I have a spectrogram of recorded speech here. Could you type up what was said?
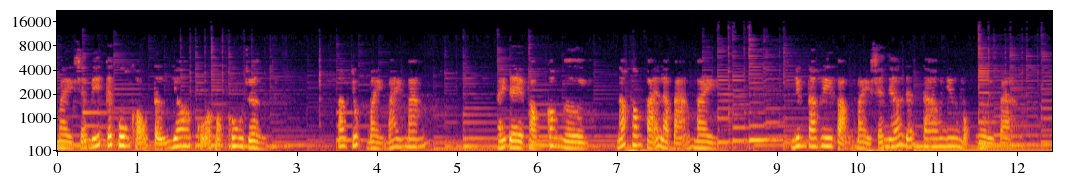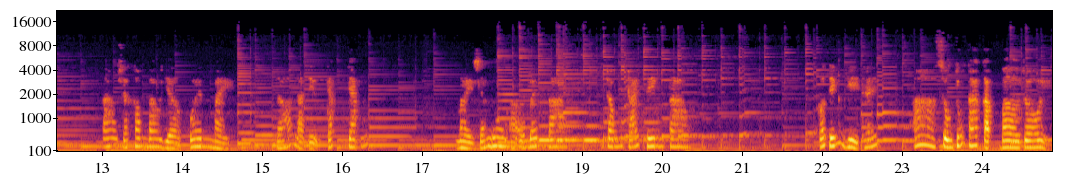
mày sẽ biết cái khuôn khổ tự do của một khu rừng. Tao chúc mày may mắn. Hãy đề phòng con người, nó không phải là bạn mày. Nhưng tao hy vọng mày sẽ nhớ đến tao như một người bạn. Tao sẽ không bao giờ quên mày, đó là điều chắc chắn. Mày sẽ luôn ở bên tao, trong trái tim tao. Có tiếng gì thế? À, xuồng chúng ta cập bờ rồi.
